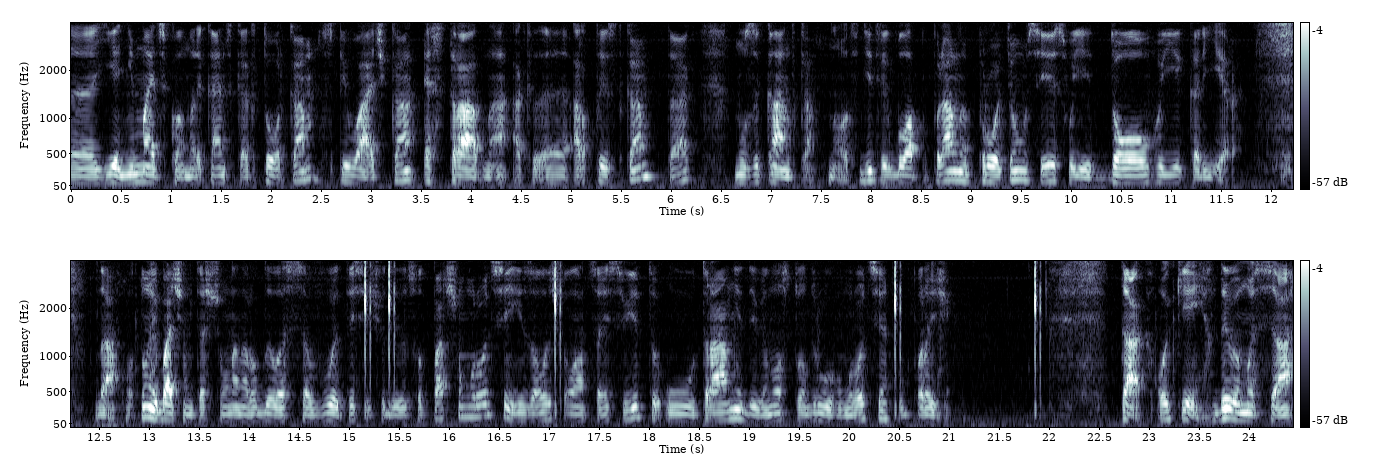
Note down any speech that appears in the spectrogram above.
е, є німецько-американська акторка, співачка, естрадна артистка, так, музикантка. Ну, От, Дітріх була популярною протягом всієї своєї довгої кар'єри. Да, от, ну і бачимо те, що вона народилася в 1901 році і залишила цей світ у травні 92 році у Парижі. Так, окей, дивимося.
